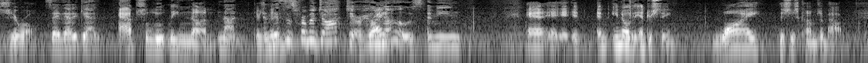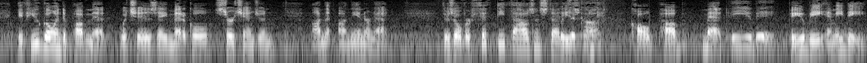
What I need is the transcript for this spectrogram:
Zero. Say that again. Absolutely none. None. There's and been- this is from a doctor. Who Right. knows? I mean, And it, it, and you know the interesting why this is comes about. If you go into PubMed, which is a medical search engine on the on the internet, there's over fifty thousand studies called? called PubMed. PUB. P U B M E D.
